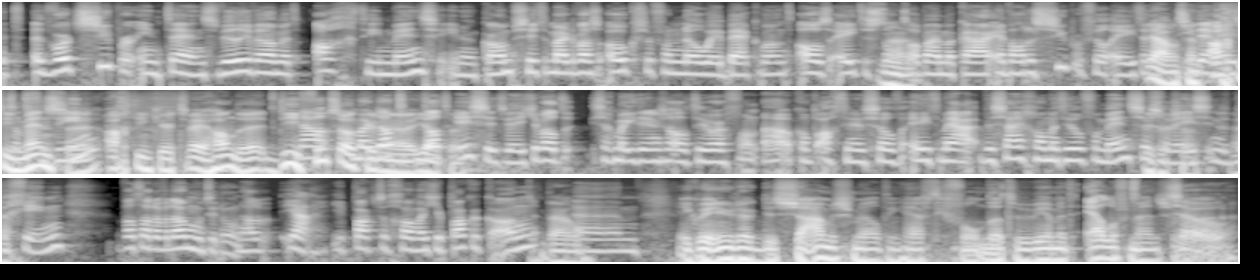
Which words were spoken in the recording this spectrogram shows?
het, het wordt super intens. Wil je wel met 18 mensen in een kamp zitten? Maar er was ook een soort van no way back. Want alles eten stond al bij elkaar. En we hadden super veel eten. Ja, want het zijn Iedereen heeft 18 dat mensen, gezien. 18 keer twee handen, die Nou, voedsel maar kunnen dat, dat jatten. is het, weet je. Want zeg maar, iedereen is altijd heel erg van... Ah, kamp 18 heeft zoveel eten. Maar ja, we zijn gewoon met heel veel mensen Is geweest in het ja. begin. Wat hadden we dan moeten doen? Hadden we- ja, je pakt toch gewoon wat je pakken kan. Daarom. Ehm, Ik weet nu dat ik de samensmelting heftig vond. Dat we weer met elf mensen zo, waren.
